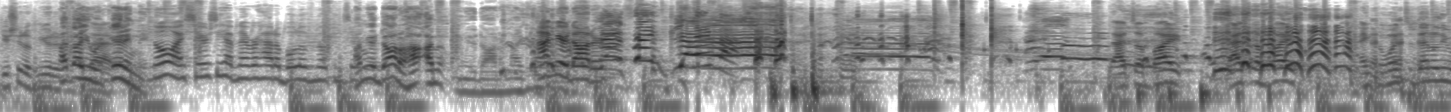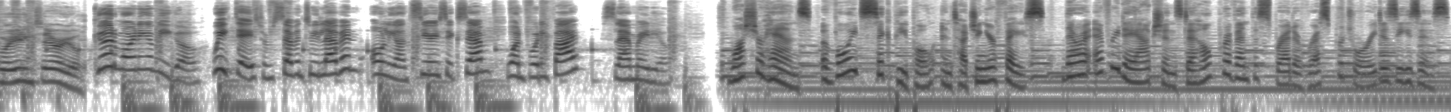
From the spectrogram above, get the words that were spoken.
You should have muted. I thought you were that. kidding me. No, I seriously have never had a bowl of milk and cereal. I'm your daughter. How, I'm, I'm your daughter. My God. I'm your daughter. Frank, yeah! That's a bite. That's a bite. and coincidentally, we're eating cereal. Good morning, amigo. Weekdays from 7 to 11, only on Sirius XM 145 Slam Radio. Wash your hands, avoid sick people, and touching your face. There are everyday actions to help prevent the spread of respiratory diseases.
